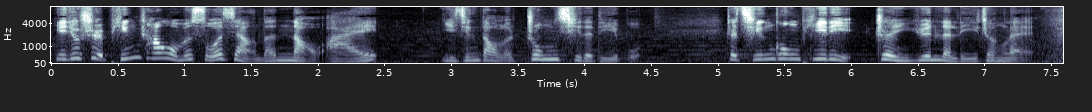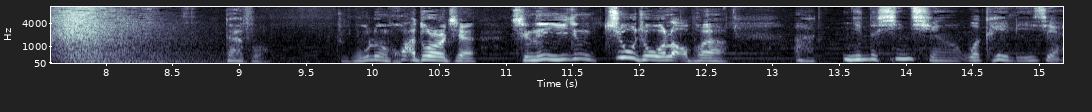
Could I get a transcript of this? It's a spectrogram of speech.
也就是平常我们所讲的脑癌，已经到了中期的地步。这晴空霹雳，震晕了李正磊。大夫，无论花多少钱，请您一定救救我老婆呀！啊，您的心情我可以理解，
